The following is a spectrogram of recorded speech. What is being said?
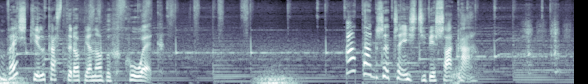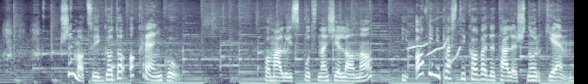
Weź kilka styropianowych kółek. A także część wieszaka. Przymocuj go do okręgu. Pomaluj spód na zielono i owiń plastikowe detale sznurkiem.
